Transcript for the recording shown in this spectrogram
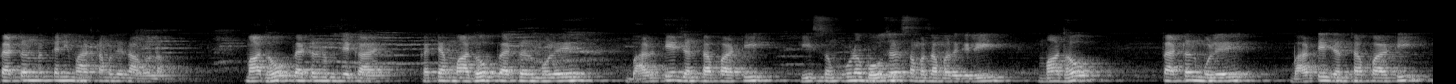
पॅटर्न त्यांनी महाराष्ट्रामध्ये राबवला. माधव पॅटर्न म्हणजे काय? का त्या माधव पॅटर्नमुळे भारतीय जनता पार्टी ही संपूर्ण बहुजन समाजामध्ये गेली. माधव पॅटर्नमुळे भारतीय जनता पार्टी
